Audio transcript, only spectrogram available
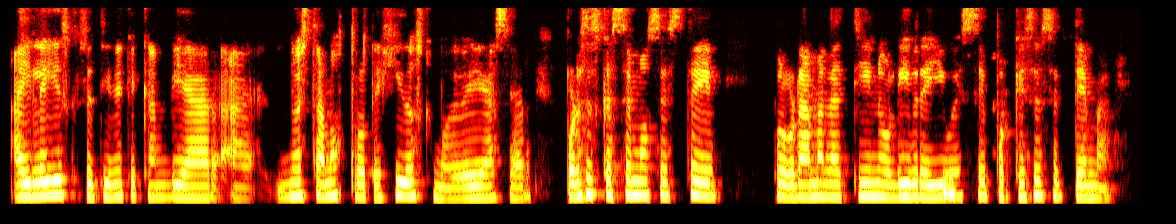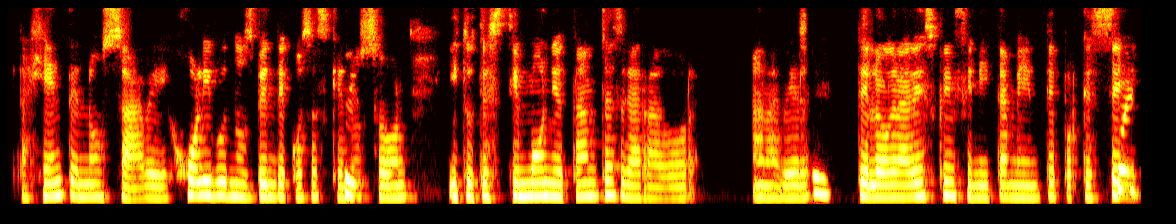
hay leyes que se tienen que cambiar, ah, no estamos protegidos como debería ser. Por eso es que hacemos este programa latino libre US, porque ese es el tema. La gente no sabe, Hollywood nos vende cosas que no son y tu testimonio tan desgarrador, Anabel, te lo agradezco infinitamente porque sé pues,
